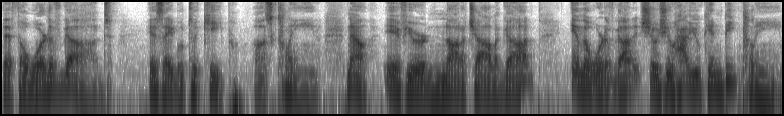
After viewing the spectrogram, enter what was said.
that the word of God is able to keep us clean. Now, if you're not a child of God, in the Word of God, it shows you how you can be clean.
